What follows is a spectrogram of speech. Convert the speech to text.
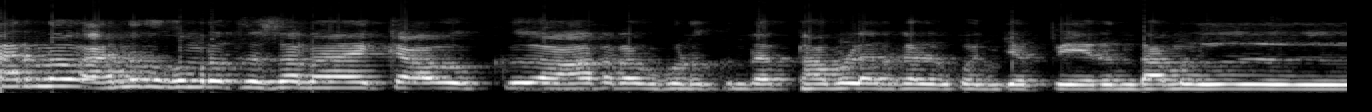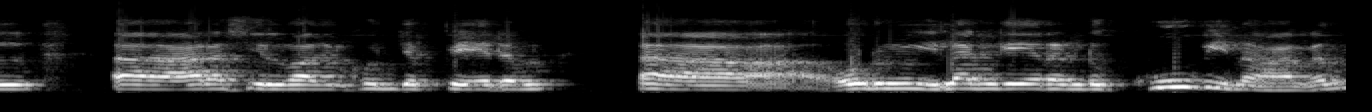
அருண- அனுரகுமார திசாநாயக்காவுக்கு ஆதரவு கொடுக்கின்ற தமிழர்கள் கொஞ்சம் பேரும் தமிழ் அரசியல்வாதிகள் கொஞ்சம் பேரும் ஒரு இலங்கையர் என்று கூவினாலும்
